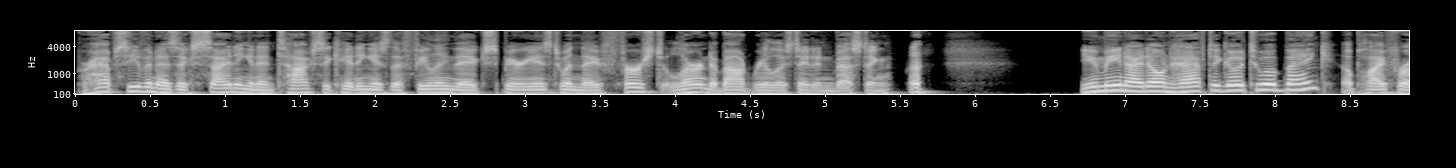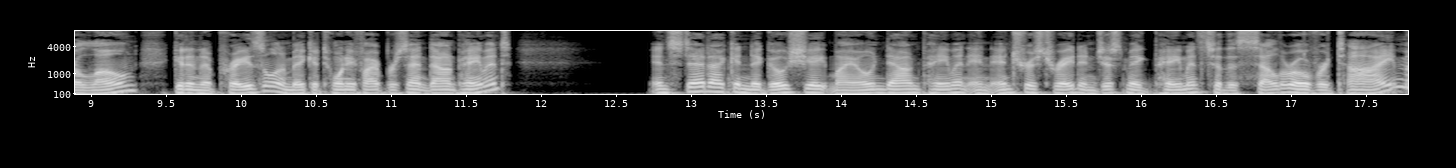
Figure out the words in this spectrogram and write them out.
perhaps even as exciting and intoxicating as the feeling they experienced when they first learned about real estate investing. you mean I don't have to go to a bank, apply for a loan, get an appraisal, and make a 25% down payment? Instead, I can negotiate my own down payment and interest rate and just make payments to the seller over time?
